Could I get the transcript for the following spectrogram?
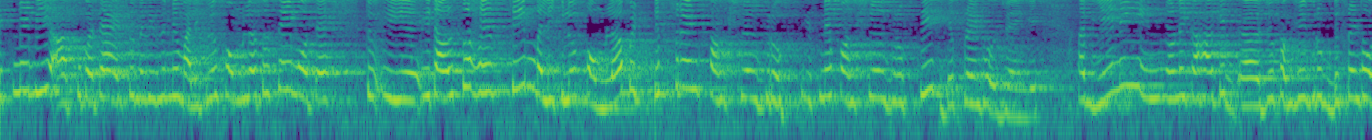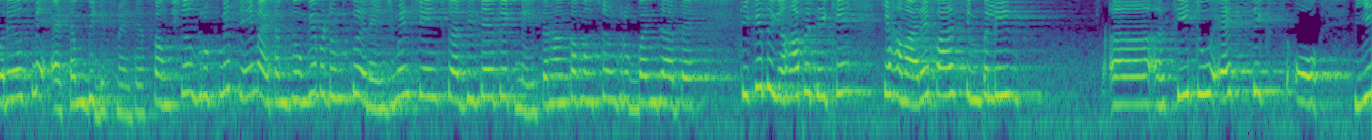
इसमें भी आपको पता है आइसोमेरिज्म में मालिकुलर फॉर्मूला तो सेम होता है। तो ये it also have same molecular formula but different functional groups इसमें फंक्शनल ग्रुप्स ही डिफरेंट हो जाएँगे। अब ये नहीं, इन्होंने कहा कि जो फंक्शनल ग्रुप डिफरेंट हो रहे हैं, उसमें एटम भी डिफरेंट है। फंक्शनल ग्रुप में सेम एटम्स होंगे बट उनको अरेंजमेंट चेंज कर दी जाए तो एक नई तरह का फंक्शनल ग्रुप बन जाता है। ठीक है तो यहाँ पे देखें कि हमारे पास simply C two H six O ये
